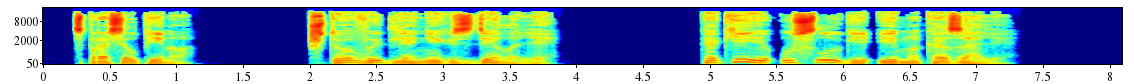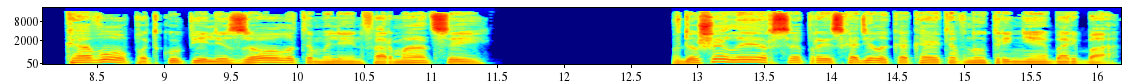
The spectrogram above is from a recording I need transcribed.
— спросил Пино. «Что вы для них сделали? Какие услуги им оказали? Кого подкупили золотом или информацией?» В душе Лейерса происходила какая-то внутренняя борьба.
